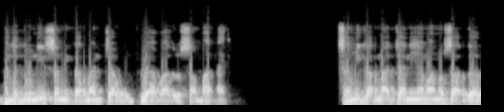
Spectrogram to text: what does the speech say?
म्हणजे दोन्ही समीकरणांच्या उजव्या बाजू समान आहे समीकरणाच्या नियमानुसार जर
